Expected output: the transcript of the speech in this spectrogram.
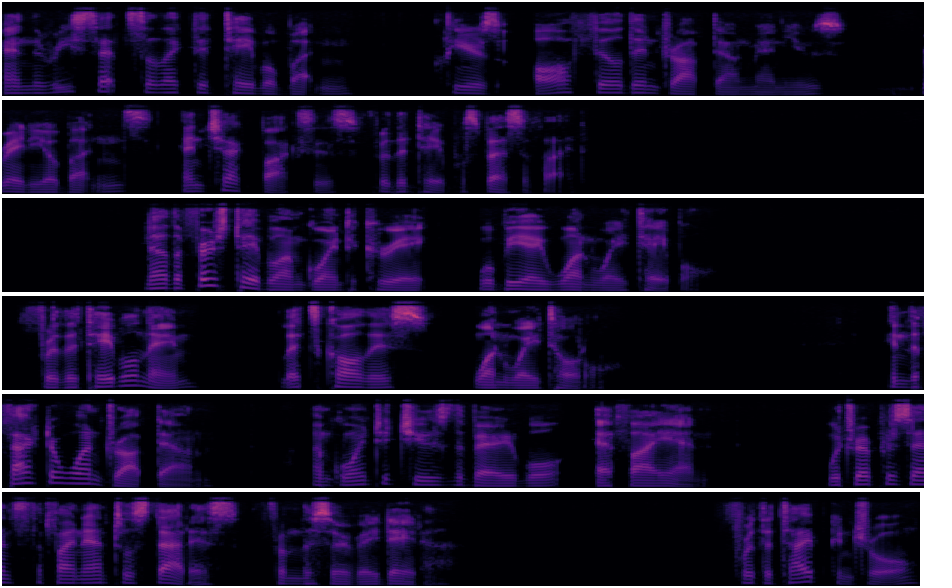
and the Reset Selected Table button clears all filled-in drop-down menus, radio buttons, and checkboxes for the table specified. Now the first table I'm going to create will be a one-way table. For the table name, let's call this one-way total. In the Factor 1 dropdown, I'm going to choose the variable FIN, which represents the financial status from the survey data. For the type control,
